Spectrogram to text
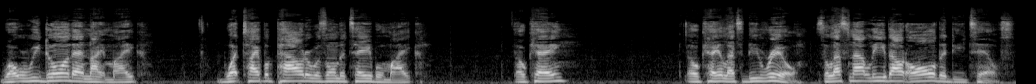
What were we doing that night, Mike? What type of powder was on the table, Mike? Okay? Okay, let's be real. So let's not leave out all the details.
